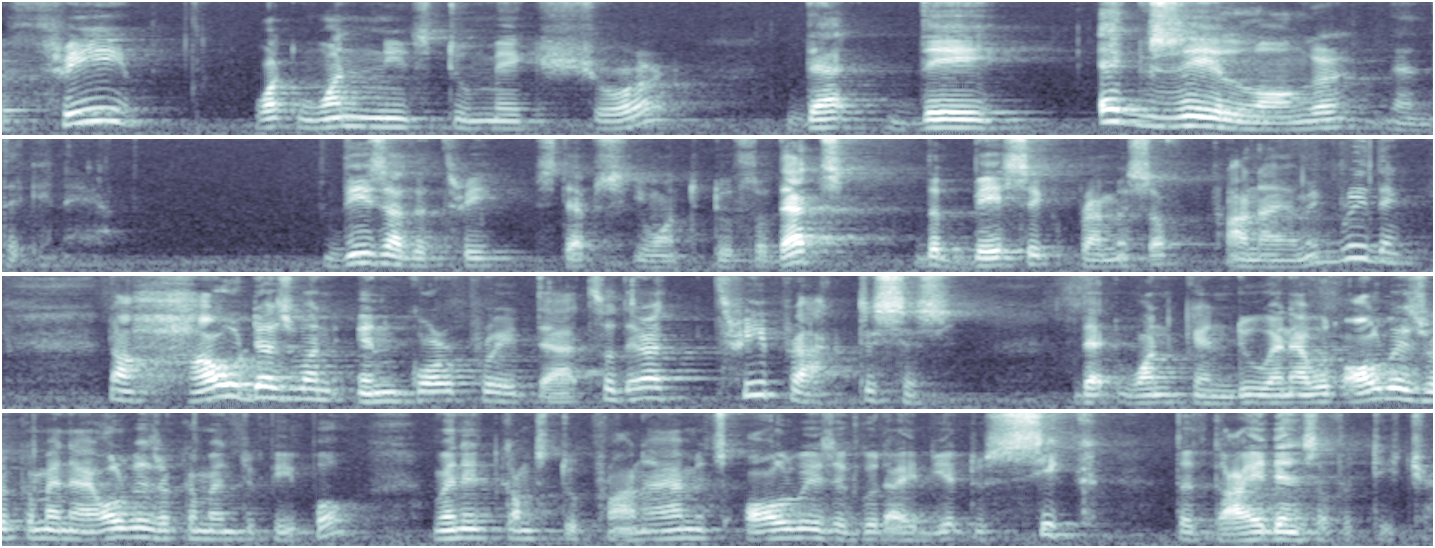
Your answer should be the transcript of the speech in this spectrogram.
three, what one needs to make sure that they exhale longer than they inhale. These are the three steps you want to do. So that's the basic premise of pranayamic breathing. Now, how does one incorporate that? So there are three practices that one can do, and I would always recommend. I always recommend to people when it comes to pranayam, it's always a good idea to seek the guidance of a teacher.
